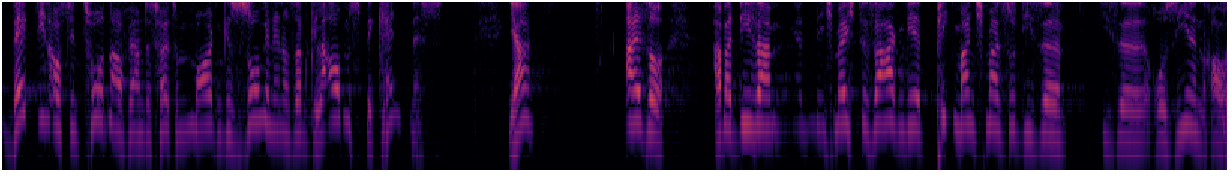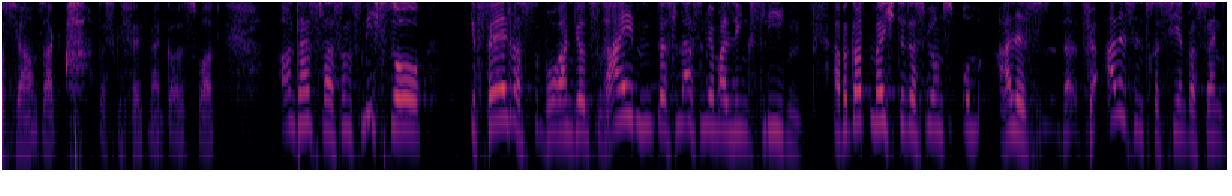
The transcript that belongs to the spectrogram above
weckt ihn aus den Toten auf. Wir haben das heute Morgen gesungen in unserem Glaubensbekenntnis. Ja, also, aber dieser, ich möchte sagen, wir picken manchmal so diese, diese Rosinen raus, ja, und sagen, ach, das gefällt mir ein Gottes Wort. Und das, was uns nicht so gefällt, was, woran wir uns reiben, das lassen wir mal links liegen. Aber Gott möchte, dass wir uns um alles, für alles interessieren, was sein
